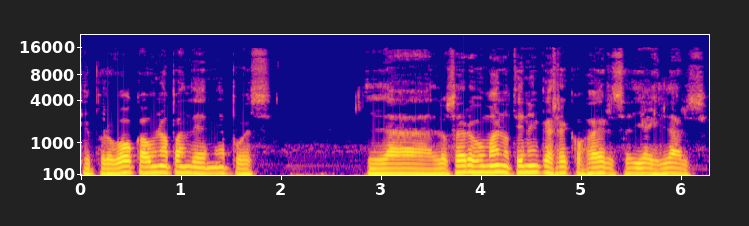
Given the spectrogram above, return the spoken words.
que provoca una pandemia, pues los seres humanos tienen que recogerse y aislarse.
